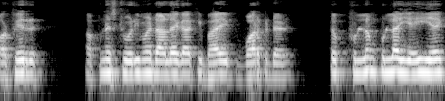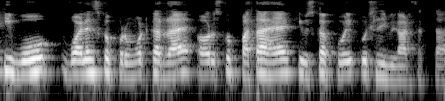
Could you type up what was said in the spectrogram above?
और फिर अपने स्टोरी में डालेगा कि भाई वर्क डन तो खुल्लम खुल्ला यही है कि वो वायलेंस को प्रमोट कर रहा है और उसको पता है कि उसका कोई कुछ नहीं बिगाड़ सकता।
